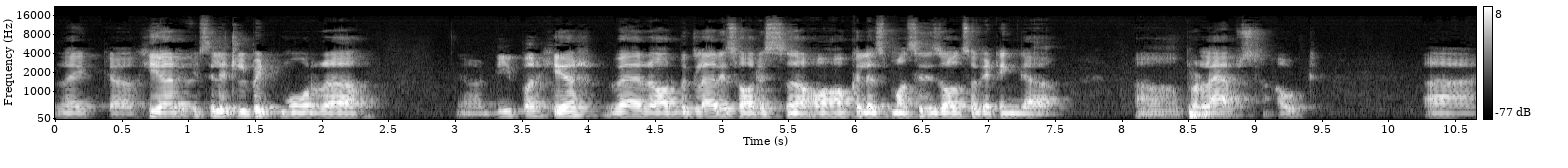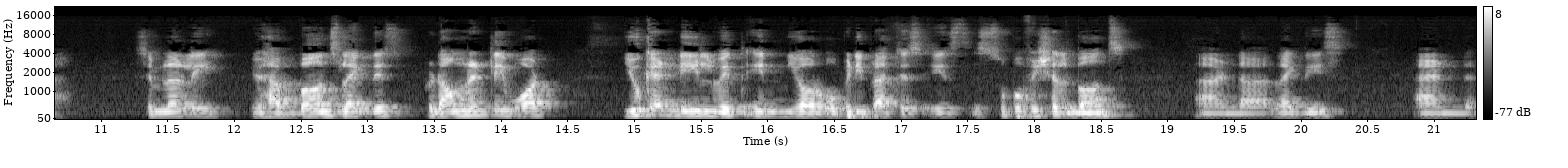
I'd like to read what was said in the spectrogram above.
Like uh, here, it's a little bit more uh, deeper here, where orbicularis oris uh, oculus muscle is also getting prolapsed out. Uh, similarly, you have burns like this. Predominantly, what you can deal with in your OPD practice is superficial burns and uh, like these and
